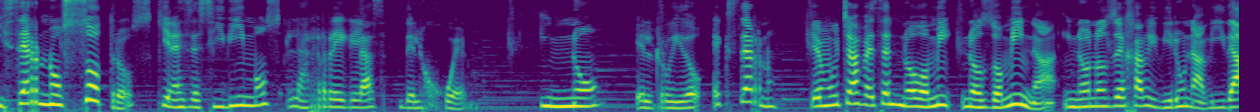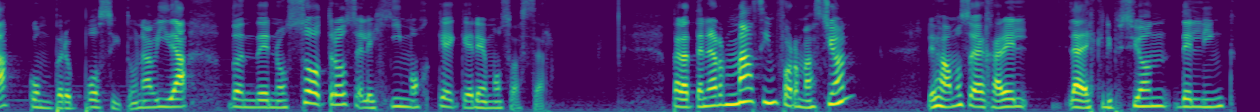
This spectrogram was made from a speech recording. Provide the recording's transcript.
y ser nosotros quienes decidimos las reglas del juego y no el ruido externo, que muchas veces no nos domina y no nos deja vivir una vida con propósito, una vida donde nosotros elegimos qué queremos hacer. Para tener más información, les vamos a dejar la descripción del link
